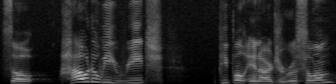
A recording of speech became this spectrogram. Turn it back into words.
So, how do we reach people in our Jerusalem,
